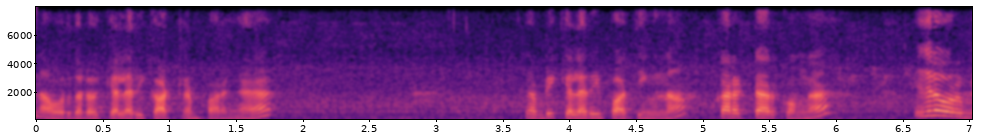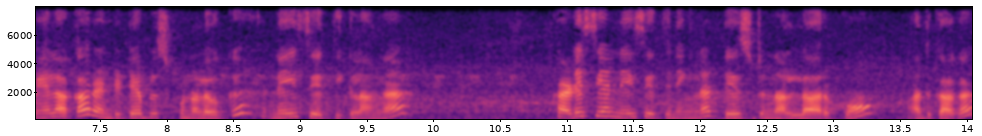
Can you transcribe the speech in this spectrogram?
நான் ஒரு தடவை கிளறி காட்டுறேன் பாருங்கள் அப்படி அப்படியே கிளறி பார்த்தீங்கன்னா கரெக்டாக இருக்குங்க. இதில் ஒரு மேலாக்கா ரெண்டு டேபிள் ஸ்பூன் அளவுக்கு நெய் சேர்த்திக்கலாங்க. கடைசியாக நெய் சேர்த்தினிங்கன்னா டேஸ்ட்டு நல்லாயிருக்கும் அதுக்காக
